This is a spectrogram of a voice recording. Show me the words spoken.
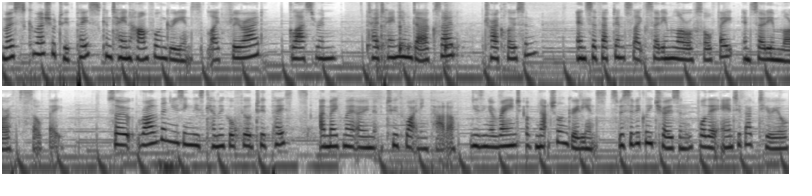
Most commercial toothpastes contain harmful ingredients like fluoride, glycerin, titanium dioxide, triclosan, and surfactants like sodium lauryl sulfate and sodium laureth sulfate. So rather than using these chemical filled toothpastes, I make my own tooth whitening powder using a range of natural ingredients specifically chosen for their antibacterial,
